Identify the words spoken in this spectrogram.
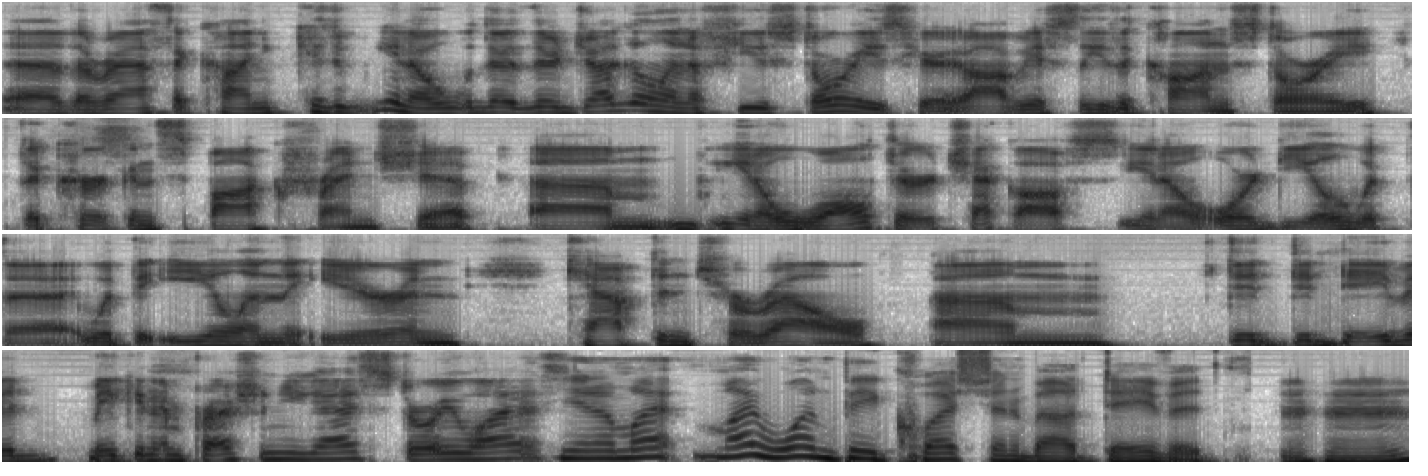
uh, the Wrath of Khan? Because, you know, they're, they're juggling a few stories here. Obviously, the Khan story, the Kirk and Spock friendship, um, you know, Walter Chekov's, you know, ordeal with the with the eel in the ear and Captain Terrell. Um, did, did David make an impression, you guys, story wise? You know, my, my one big question about David. Mm-hmm.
